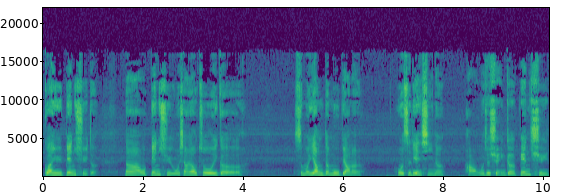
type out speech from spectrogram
关于编曲的，那我编曲我想要做一个。什么样的目标呢？或者是练习呢？好，我就选一个编曲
